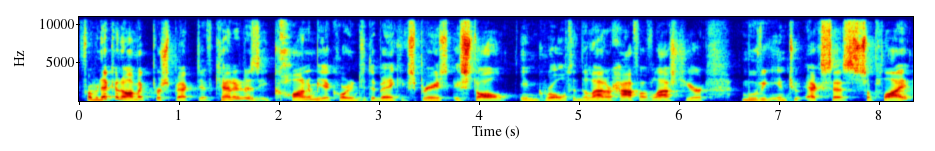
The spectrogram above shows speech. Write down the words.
From an economic perspective, Canada's economy, according to the bank, experienced a stall in growth in the latter half of last year, moving into excess supply.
